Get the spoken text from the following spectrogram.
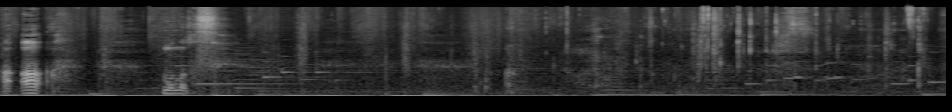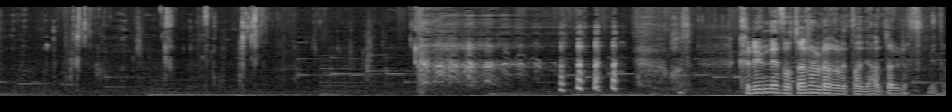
아, 아, 못 넣었어요. 그림 내서 자르려 그랬더니 안 잘렸습니다.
